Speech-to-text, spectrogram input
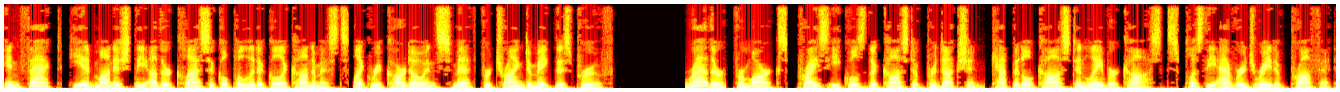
In fact, he admonished the other classical political economists like Ricardo and Smith for trying to make this proof. Rather, for Marx, price equals the cost of production capital cost and labor costs plus the average rate of profit.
